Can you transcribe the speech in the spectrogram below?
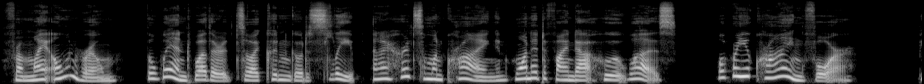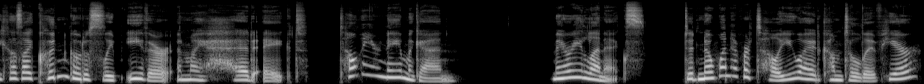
From my own room. The wind wuthered so I couldn't go to sleep, and I heard someone crying and wanted to find out who it was. What were you crying for? Because I couldn't go to sleep either and my head ached. Tell me your name again. Mary Lennox. Did no one ever tell you I had come to live here?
